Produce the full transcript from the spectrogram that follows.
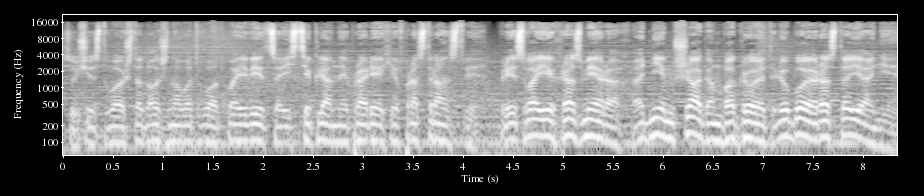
Существо, что должно вот-вот появиться из стеклянной прорехи в пространстве, при своих размерах одним шагом покроет любое расстояние,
